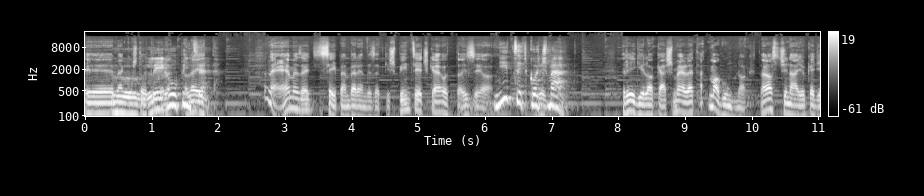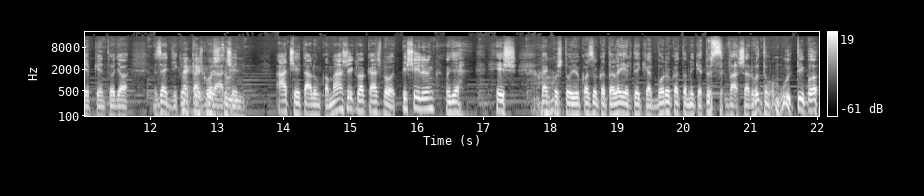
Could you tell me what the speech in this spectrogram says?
Eh, megkóstoltuk. a- Lego a pince? leje- Nem, ez egy szépen berendezett kis pincécske, ott a, izé a Nyitsz egy kocsmát? régi lakás mellett, hát magunknak. De azt csináljuk egyébként, hogy a, az egyik Meg kóstolni. átsét, átsétálunk a másik lakásba, ott pisilünk, ugye, és Aha. megkóstoljuk azokat a leértékelt borokat, amiket összevásároltam a multiba,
